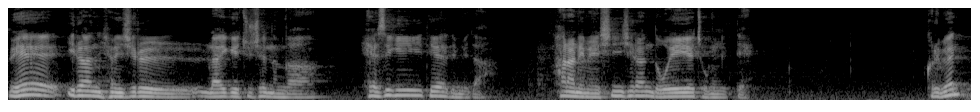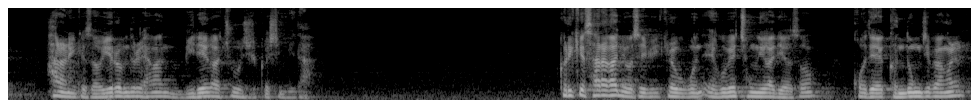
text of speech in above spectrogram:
왜 이러한 현실을 나에게 주셨는가 해석이 되어야 됩니다. 하나님의 신실한 노예의 종일 때. 그러면 하나님께서 여러분들을 향한 미래가 주어질 것입니다. 그렇게 살아간 요셉이 결국은 애굽의 총리가 되어서 고대 근동 지방을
